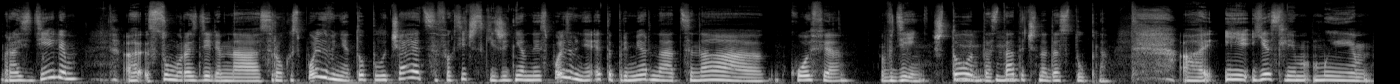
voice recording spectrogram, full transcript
разделим, э, сумму разделим на срок использования, то получается фактически ежедневное использование это примерно цена кофе в день, что mm достаточно доступно. А, и если мы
